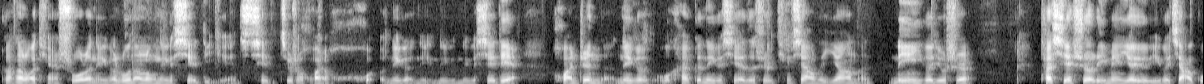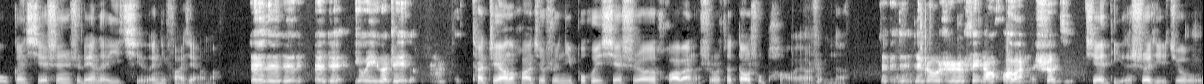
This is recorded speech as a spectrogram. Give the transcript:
刚才老田说了那个 Luna l o 那个鞋底鞋就是缓缓那个那那个那个鞋垫缓震的那个，我看跟那个鞋子是挺像的一样的。另一个就是它鞋舌里面也有一个加固，跟鞋身是连在一起的，你发现了吗？对对对对对对，有一个这个。它这样的话就是你不会鞋舌滑板的时候它到处跑呀什么的。对对，这都是非常滑板的设计。鞋底的设计就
